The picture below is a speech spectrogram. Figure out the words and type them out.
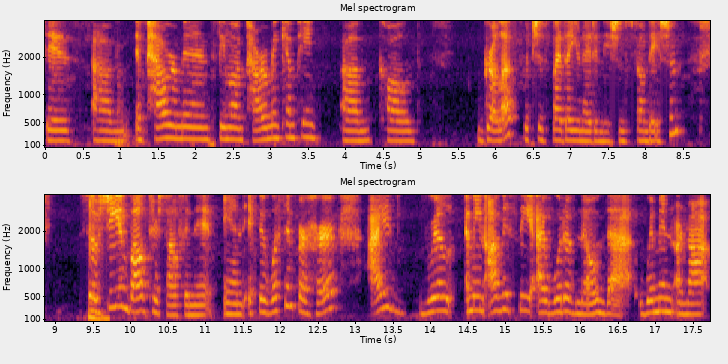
this um, empowerment, female empowerment campaign um, called Girl Up, which is by the United Nations Foundation. So mm. she involved herself in it. And if it wasn't for her, I real I mean, obviously I would have known that women are not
